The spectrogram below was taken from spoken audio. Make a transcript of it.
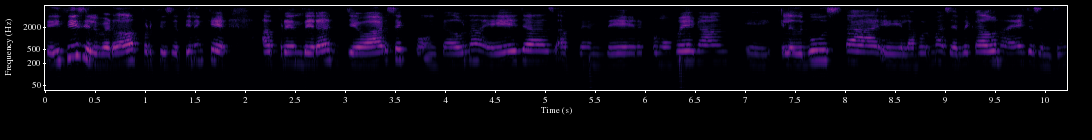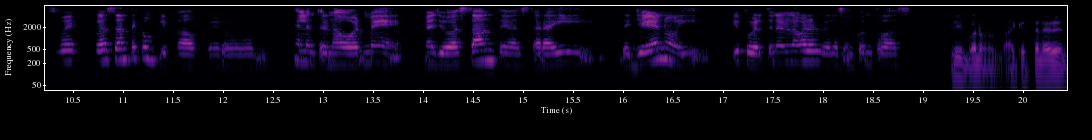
qué difícil, ¿verdad? Porque usted tiene que aprender a llevarse con cada una de ellas, aprender cómo juegan, eh, qué les gusta, eh, la forma de ser de cada una de ellas. Entonces fue bastante complicado, pero el entrenador me, me ayudó bastante a estar ahí de lleno y, y poder tener una buena relación con todas. Sí, bueno, hay que tener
